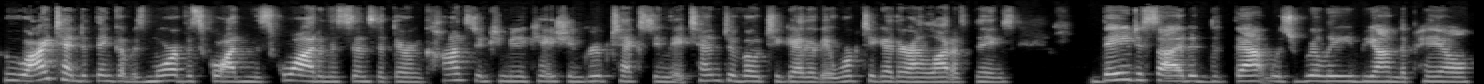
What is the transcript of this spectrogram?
who I tend to think of as more of the squad than the squad in the sense that they're in constant communication, group texting, they tend to vote together, they work together on a lot of things. They decided that that was really beyond the pale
